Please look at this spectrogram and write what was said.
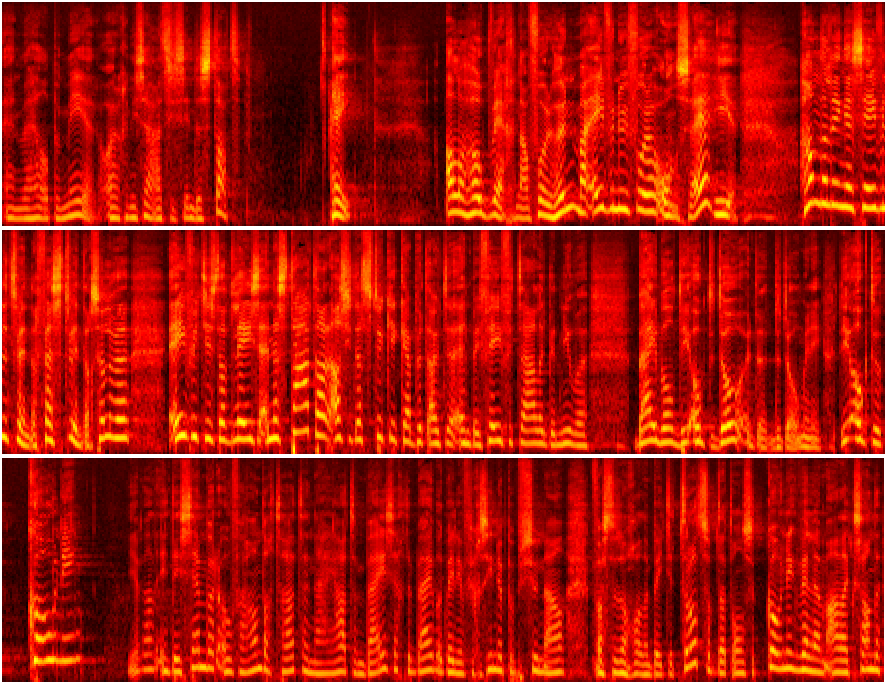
En we helpen meer organisaties in de stad. hey, alle hoop weg. Nou, voor hun, maar even nu voor ons, hè, hier. Handelingen 27, vers 20. Zullen we eventjes dat lezen? En dan staat daar, als je dat stukje, ik heb het uit de NBV vertaal de nieuwe Bijbel, die ook de, do, de, dominee, die ook de koning jawel, in december overhandigd had. En hij had hem bij zich, de Bijbel. Ik weet niet of je gezien hebt op het journaal. Ik was er nog wel een beetje trots op dat onze koning Willem-Alexander...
